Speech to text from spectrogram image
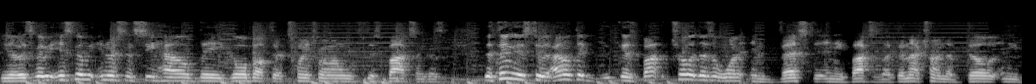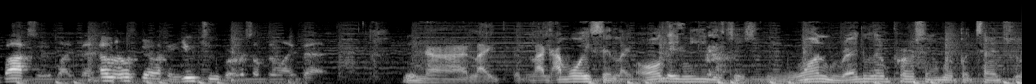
you know, it's gonna be it's gonna be interesting to see how they go about their 2021 with this boxing because the thing is too, I don't think because Bo- Triller doesn't want to invest in any boxes. Like, they're not trying to build any boxes like that. I don't know if they're like a YouTuber or something like that. Nah, like like I've always said, like all they need is just one regular person with potential.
